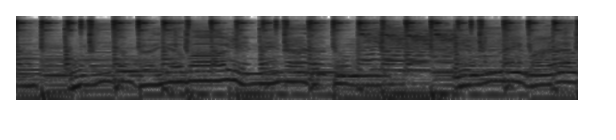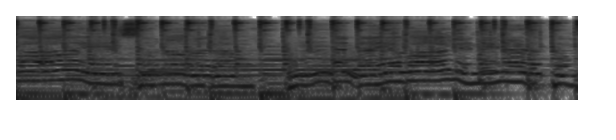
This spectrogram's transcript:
சுனாதா தயவால் என்னை நடத்தும். என்னை மறவாயே சுனாதா உந்தன் தயவால் என்னை நடத்தும்.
